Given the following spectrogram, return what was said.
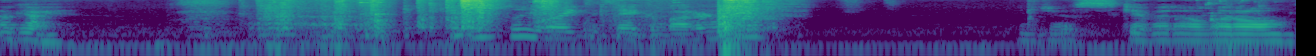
Okay. I usually like to take a butter knife just give it a little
